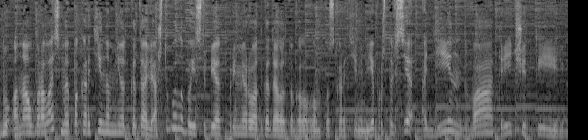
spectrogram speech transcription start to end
Ну, она убралась, мы по картинам не отгадали. А что было бы, если бы я, к примеру, отгадал эту головоломку с картинами? Я просто все 1, 2, 3, 4. Угу.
